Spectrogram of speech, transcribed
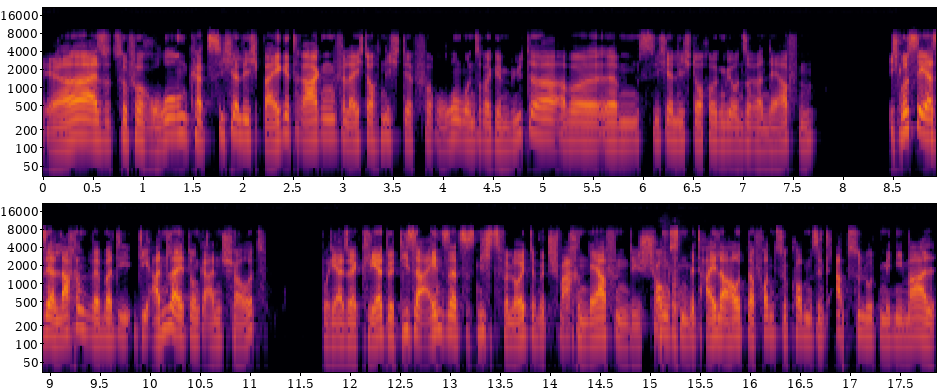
Ja, also zur Verrohung hat sicherlich beigetragen, vielleicht auch nicht der Verrohung unserer Gemüter, aber ähm, sicherlich doch irgendwie unserer Nerven. Ich musste ja sehr lachen, wenn man die, die Anleitung anschaut wo dir also erklärt wird, dieser Einsatz ist nichts für Leute mit schwachen Nerven. Die Chancen, mit heiler Haut davonzukommen, sind absolut minimal,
